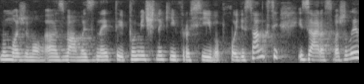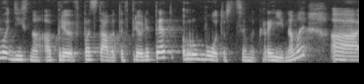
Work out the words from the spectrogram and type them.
ми можемо а, з вами знайти помічників Росії в обході санкцій. І зараз важливо дійсно поставити в пріоритет роботу з цими країнами а,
